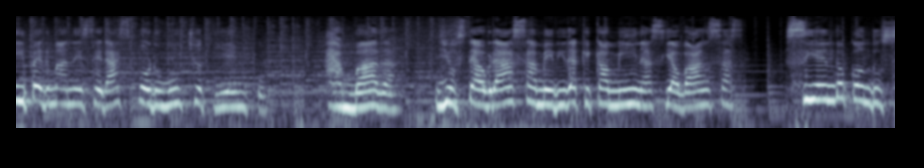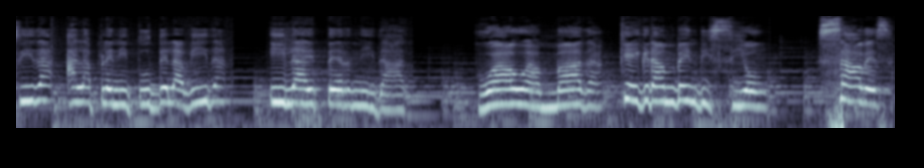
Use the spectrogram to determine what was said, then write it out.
y permanecerás por mucho tiempo. Amada, Dios te abraza a medida que caminas y avanzas, siendo conducida a la plenitud de la vida y la eternidad. ¡Wow, amada! ¡Qué gran bendición! Sabes,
